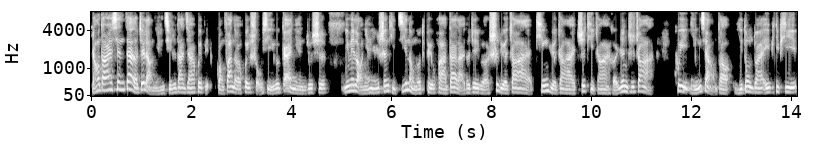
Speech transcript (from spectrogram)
然后当然现在的这两年，其实大家会比广泛的会熟悉一个概念，就是因为老年人身体机能的退化带来的这个视觉障碍、听觉障碍、肢体障碍和认知障碍，会影响到移动端 APP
